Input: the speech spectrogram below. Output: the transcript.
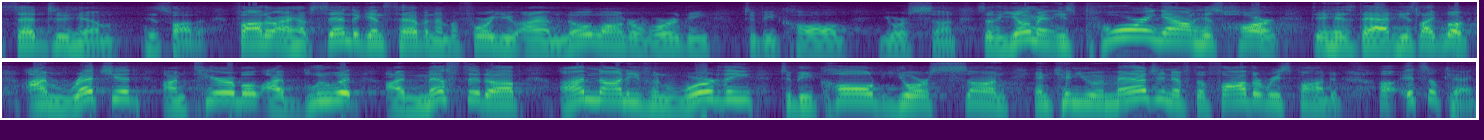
said to him, his father, Father, I have sinned against heaven, and before you I am no longer worthy to be called your son. So the young man, he's pouring out his heart to his dad. He's like, Look, I'm wretched. I'm terrible. I blew it. I messed it up. I'm not even worthy to be called your son. And can you imagine if the father responded, oh, It's okay.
